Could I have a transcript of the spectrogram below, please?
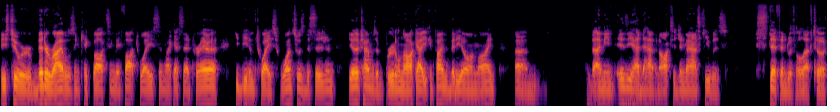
These two were bitter rivals in kickboxing. They fought twice, and like I said, Pereira he beat him twice. Once was a decision. The other time was a brutal knockout. You can find the video online. Um, but I mean, Izzy had to have an oxygen mask. He was stiffened with a left hook,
